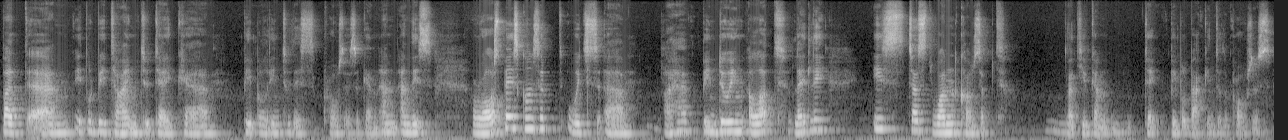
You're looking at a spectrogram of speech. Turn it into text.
But um, it would be time to take um, people into this process again and and this raw space concept which um, i have been doing a lot lately is just one concept that you can take people back into the process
